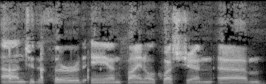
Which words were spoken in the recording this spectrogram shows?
on to the third and final question. Um,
